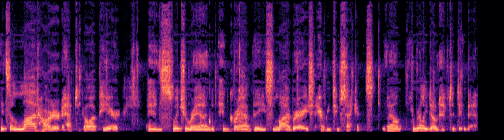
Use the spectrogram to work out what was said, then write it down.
it's a lot harder to have to go up here and switch around and grab these libraries every two seconds. Well, you really don't have to do that.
